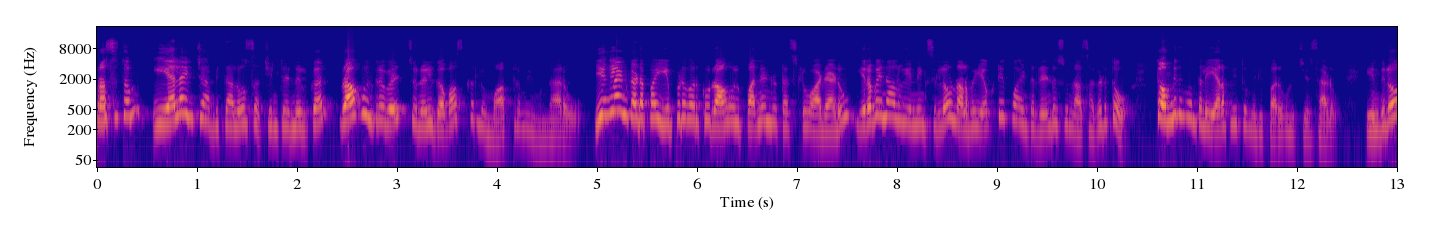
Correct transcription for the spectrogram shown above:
ప్రస్తుతం ఈ ఎలైట్ జాబితాలో సచిన్ టెండూల్కర్ రాహుల్ ద్రవిడ్ సునీల్ గవాస్కర్లు మాత్రమే ఉన్నారు. ఇంగ్లాండ్ గడపై ఇప్పటి వరకు రాహుల్ పన్నెండు టెస్టులు ఆడాడు. ఇరవై నాలుగు ఇన్నింగ్స్లో నలభై ఒకటి పాయింట్ రెండు సున్నా సగటుతో తొమ్మిది వందల ఎనభై తొమ్మిది పరుగులు చేశాడు. ఇందులో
